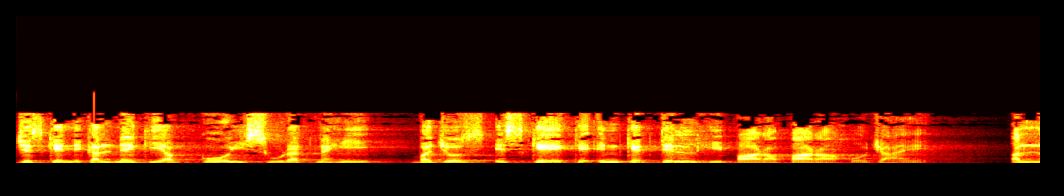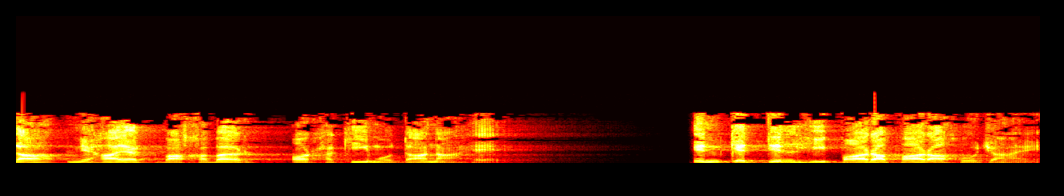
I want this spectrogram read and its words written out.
جس کے نکلنے کی اب کوئی صورت نہیں۔ بجز اس کے کہ ان کے دل ہی پارا پارا ہو جائیں۔ اللہ نہایت باخبر اور حکیم و دانا ہے۔ ان کے دل ہی پارا پارا ہو جائیں۔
